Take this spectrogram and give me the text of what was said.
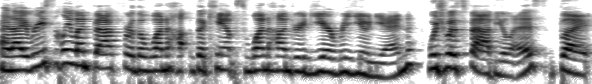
And I recently went back for the one the camp's 100 year reunion, which was fabulous. But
